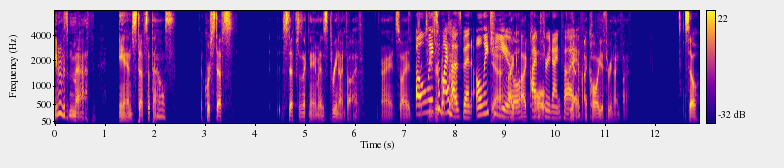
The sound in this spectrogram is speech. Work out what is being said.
even if it's math, and Steph's at the house, of course, Steph's Steph's nickname is three nine five. All right, so I I Only her to my that. husband. Only to Yeah, you. I, I call, I'm 395. Yeah, I call you 395. So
